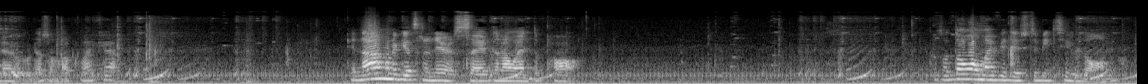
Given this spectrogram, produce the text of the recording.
No, doesn't look like it. Okay, now I'm gonna get to the nearest save, then I'll end the part. Because I don't want my videos to be too long.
